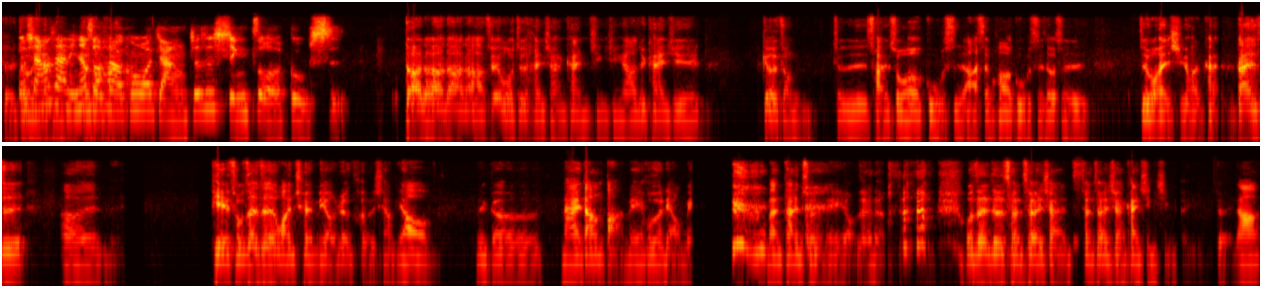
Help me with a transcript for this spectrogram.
对，我想起来，你那时候还有跟我讲，就是星座的故事。对啊，对啊，对啊，对啊，所以我就很喜欢看星星，然后去看一些各种就是传说故事啊、神话故事，都是就是我很喜欢看的。但是呃，撇除这，真的完全没有任何想要那个拿来当把妹或者撩妹，蛮单纯没有，真的，我真的就是纯粹很喜欢，纯粹很喜欢看星星而已。对，然后。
